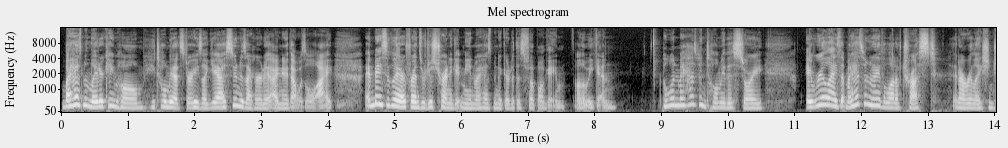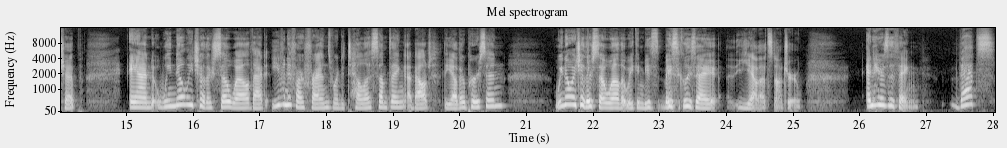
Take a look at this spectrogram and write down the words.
my husband later came home. He told me that story. He's like, Yeah, as soon as I heard it, I knew that was a lie. And basically, our friends were just trying to get me and my husband to go to this football game on the weekend. But when my husband told me this story, I realized that my husband and I have a lot of trust in our relationship. And we know each other so well that even if our friends were to tell us something about the other person, we know each other so well that we can be basically say, yeah, that's not true. And here's the thing. That's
